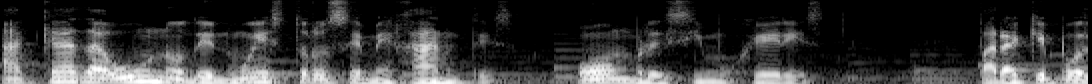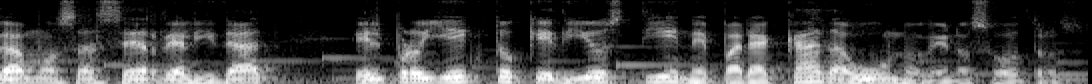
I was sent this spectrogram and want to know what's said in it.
a cada uno de nuestros semejantes, hombres y mujeres, para que podamos hacer realidad el proyecto que Dios tiene para cada uno de nosotros.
